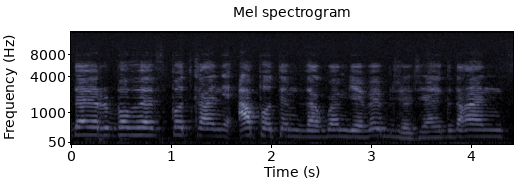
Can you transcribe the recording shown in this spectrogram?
derbowe spotkanie, a potem Zagłębie Wybrzeże Gdańsk.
